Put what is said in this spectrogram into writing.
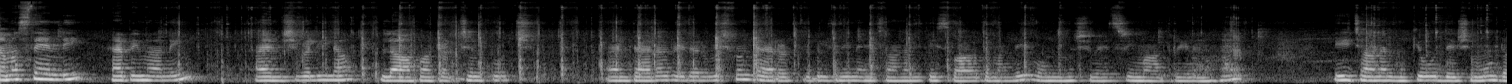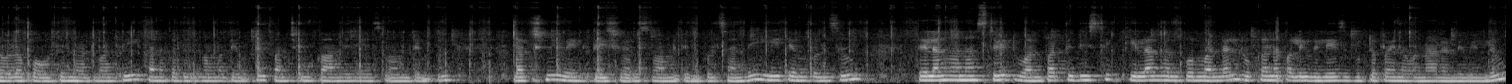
నమస్తే అండి. Happy morning I'm Sivaleela law of attraction coach and tarot reader Vishwam tarot triple three nine ఛానల్కి స్వాగతం అండి. ఓం నమ శివే శ్రీ మాత్రి నమ. ఈ ఛానల్ ముఖ్య ఉద్దేశము డెవలప్ అవుతున్నటువంటి Kanakadurgamma temple Panchamukha Anjaneya Swamy temple Lakshmi Venkateswara Swamy temples అండి. ఈ temples Telangana state Wanaparthy district Killa Ghanpur mandal Rukannapalli village గుట్టపైన ఉన్నారండి వీళ్ళు.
